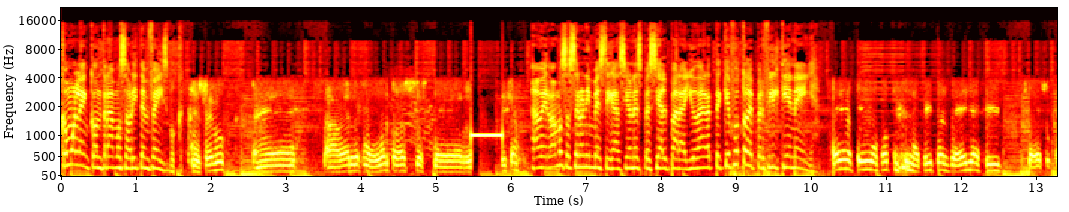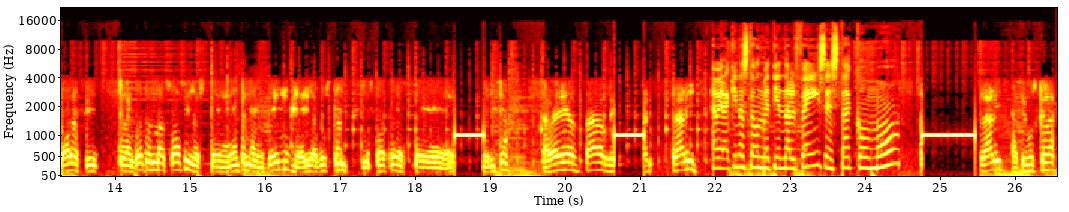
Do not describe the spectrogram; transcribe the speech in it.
¿Cómo la encontramos ahorita en Facebook? En Facebook, eh, a ver, déjame ver, pero es este. A ver, vamos a hacer una investigación especial para ayudarte. ¿Qué foto de perfil tiene ella? Ella tiene una foto en las citas de ella, sí, de su cara, sí. Se la encuentran más fácil, este, entran en Facebook y ahí la buscan. Y está, este, A ver, ella está, Clary. A ver, aquí nos estamos metiendo al Face, está como... Clary, así búsquela.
